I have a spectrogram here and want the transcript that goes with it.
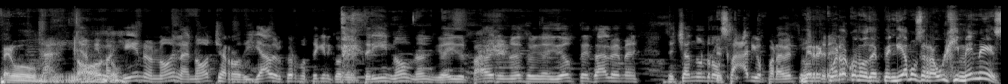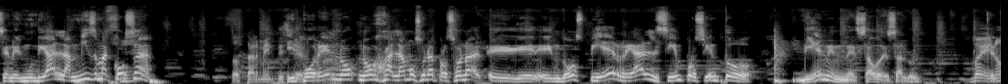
Pero Ya no, me no. imagino, ¿no? En la noche arrodillado el cuerpo técnico del tri, ¿no? ahí el padre, ¿no? Eso, y Dios te sálveme, echando un rosario para ver si Me recuerda cuando dependíamos de Raúl Jiménez en el Mundial, la misma cosa. Totalmente Y cierto. por él Raúl. no, no jalamos una persona eh, en dos pies real, 100% bien en estado de salud. Bueno,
